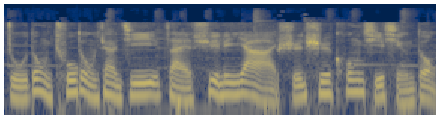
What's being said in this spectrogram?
主动出动战机在叙利亚实施空袭行动。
